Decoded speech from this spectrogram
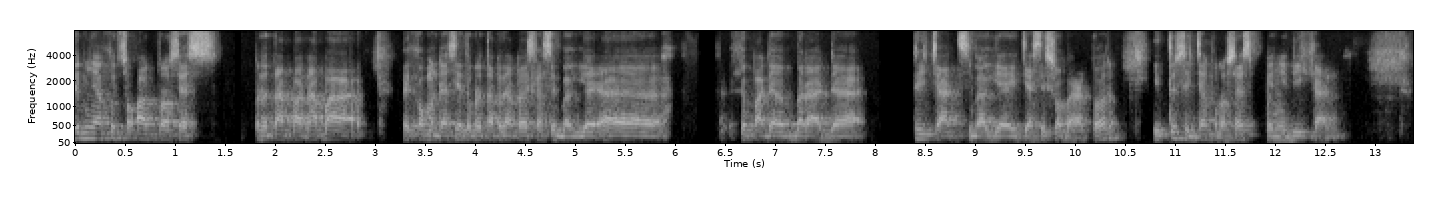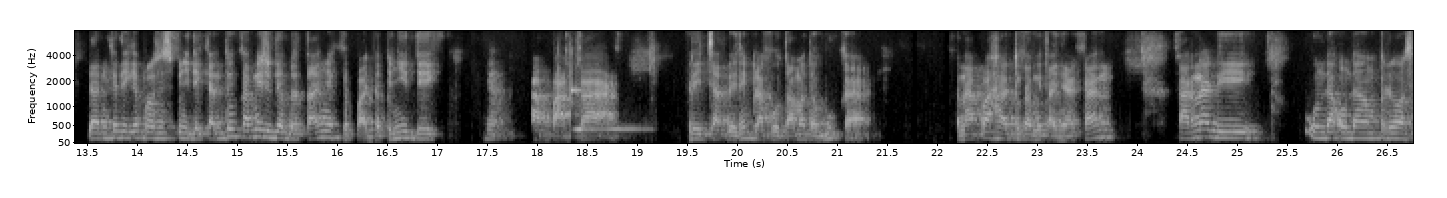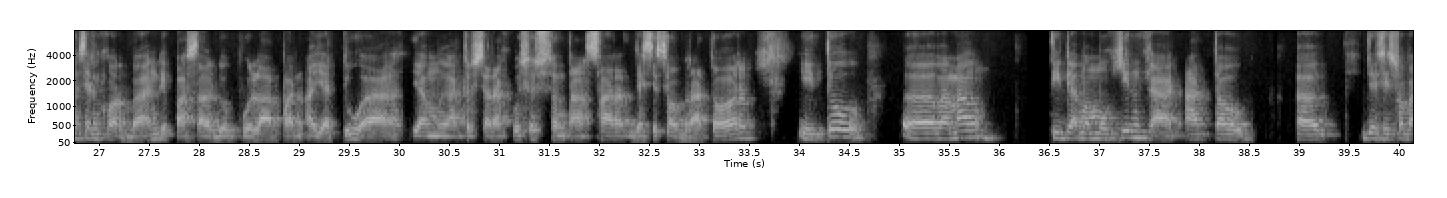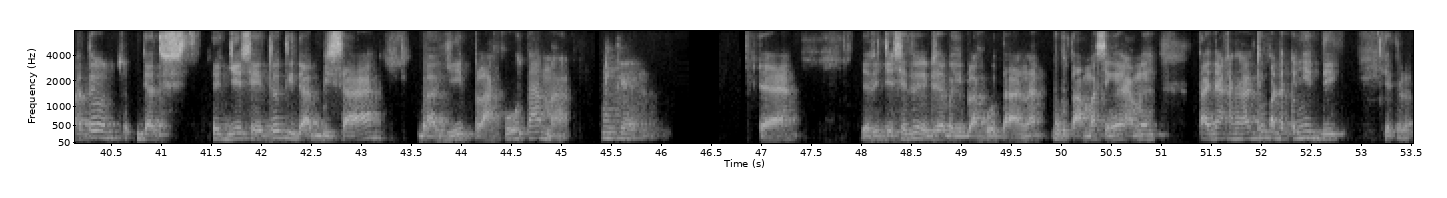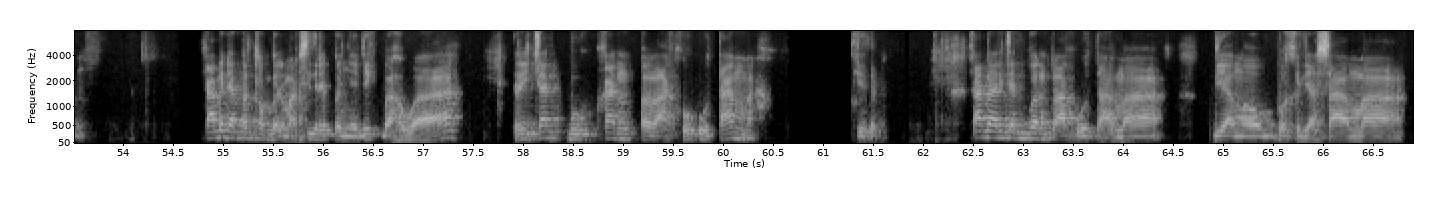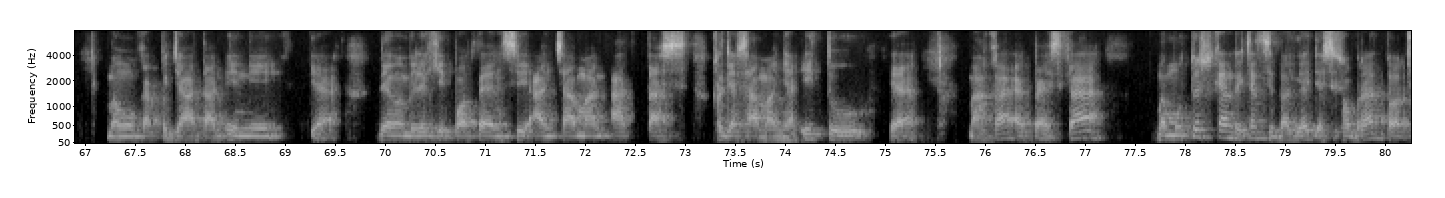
menyangkut soal proses penetapan apa rekomendasi atau penetapan LPSK sebagai eh, kepada Barada Richard sebagai justice collaborator itu sejak proses penyidikan. Dan ketika proses penyidikan itu kami sudah bertanya kepada penyidik ya. apakah Richard ini pelaku utama atau bukan. Kenapa hal itu kami tanyakan? Karena di Undang-Undang Perlindungan Saksi dan Korban di pasal 28 ayat 2 yang mengatur secara khusus tentang syarat justice collaborator itu eh, memang tidak memungkinkan atau uh, justice collaborator JC itu tidak bisa bagi pelaku utama. Oke. Okay. Ya. Jadi JC itu tidak bisa bagi pelaku utama, utama sehingga kami tanyakan hal itu pada penyidik gitu loh kami dapat konfirmasi dari penyidik bahwa Richard bukan pelaku utama. Gitu. Karena Richard bukan pelaku utama, dia mau bekerja sama mengungkap kejahatan ini, ya dia memiliki potensi ancaman atas kerjasamanya itu, ya maka LPSK memutuskan Richard sebagai justice operator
